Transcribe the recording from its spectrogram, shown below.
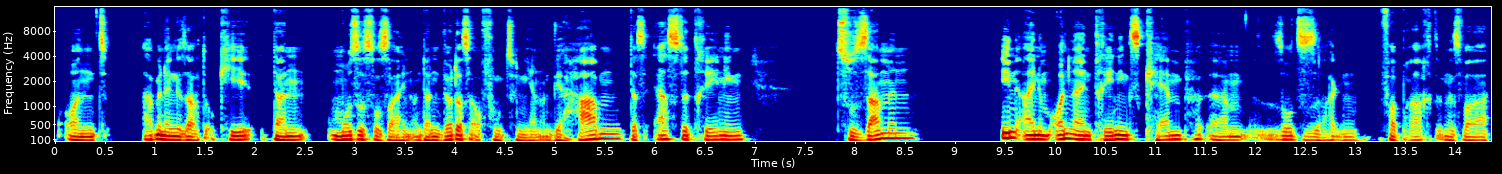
Und habe mir dann gesagt, okay, dann muss es so sein und dann wird das auch funktionieren. Und wir haben das erste Training zusammen in einem Online-Trainingscamp ähm, sozusagen verbracht und es war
